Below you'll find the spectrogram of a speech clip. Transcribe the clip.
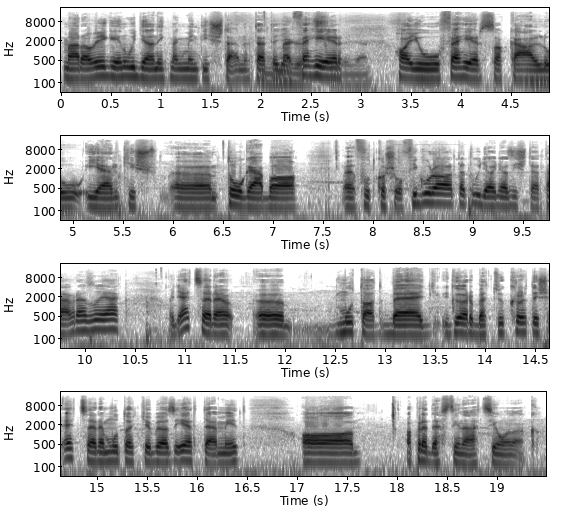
már a végén úgy jelenik meg, mint Isten. Tehát egy fehér igen. hajú, fehér szakállú, ilyen kis uh, tógába futkosó figura, tehát úgy, ahogy az Isten ábrázolják, hogy egyszerre uh, mutat be egy görbe tükröt, és egyszerre mutatja be az értelmét a, a predestinációnak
